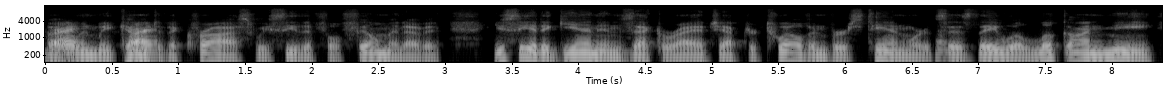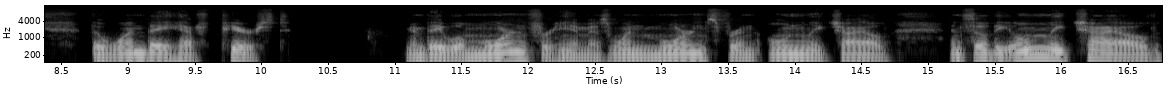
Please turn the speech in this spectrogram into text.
But right. when we come right. to the cross, we see the fulfillment of it. You see it again in Zechariah chapter 12 and verse 10, where it says, They will look on me, the one they have pierced, and they will mourn for him as one mourns for an only child. And so the only child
